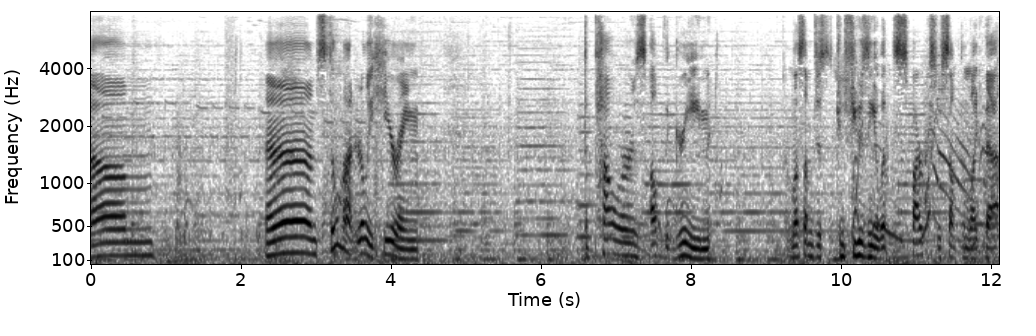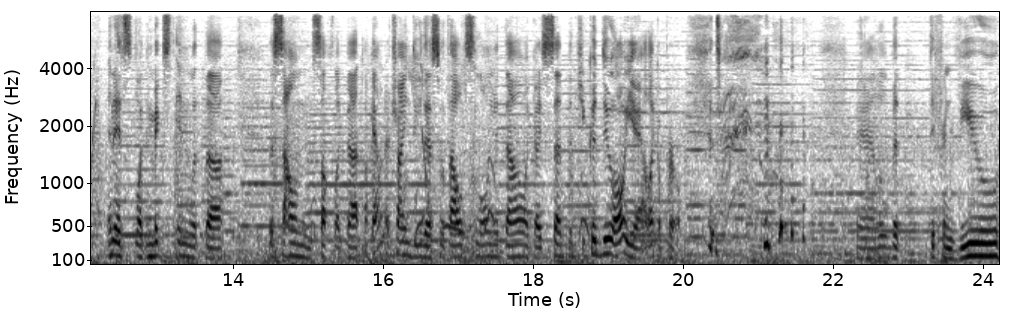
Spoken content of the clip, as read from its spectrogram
um uh, I'm still not really hearing the powers of the green. Unless I'm just confusing it with sparks or something like that, and it's like mixed in with the the sound and stuff like that. Okay, I'm gonna try and do this without slowing it down, like I said that you could do. Oh yeah, like a pro. different view,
